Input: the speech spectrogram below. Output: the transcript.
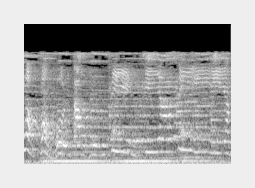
我方回到无边家乡，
